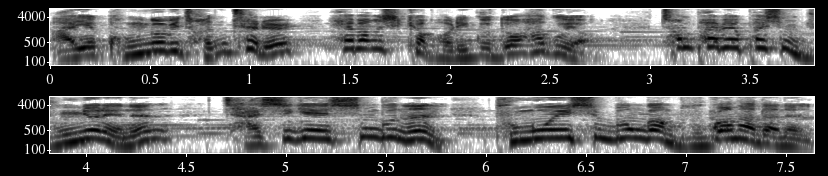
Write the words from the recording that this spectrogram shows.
아예 공노비 전체를 해방시켜 버리기도 하고요. 1886년에는 자식의 신분은 부모의 신분과 무관하다는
